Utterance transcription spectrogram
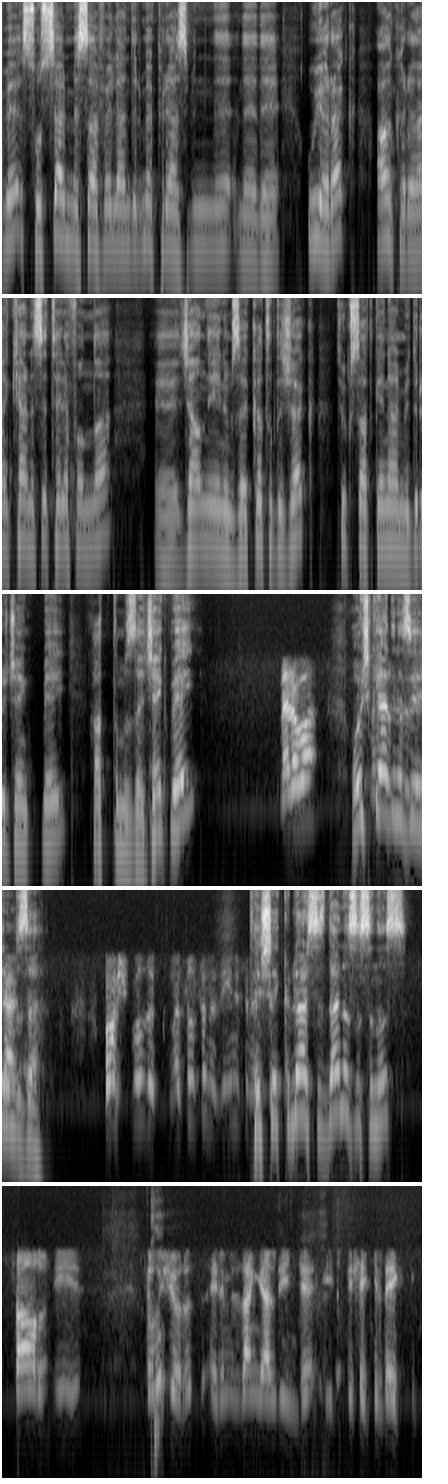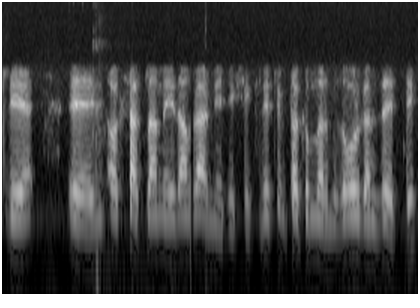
Ve sosyal mesafelendirme prensibine de uyarak Ankara'dan kendisi telefonla e, canlı yayınımıza katılacak. TürkSat Genel Müdürü Cenk Bey hattımızda. Cenk Bey. Merhaba. Hoş geldiniz yayınımıza. Hoş bulduk. Nasılsınız? İyi misiniz? Teşekkürler. Sizler nasılsınız? Sağ olun. İyiyiz. Çalışıyoruz. Elimizden geldiğince hiçbir şekilde eksikliğe e, aksaklığa meydan vermeyecek şekilde tüm takımlarımızı organize ettik.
